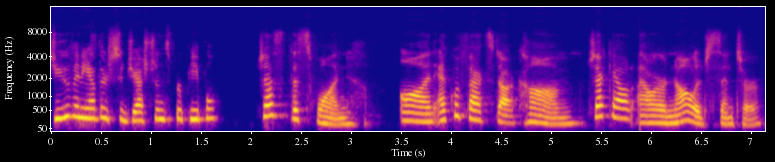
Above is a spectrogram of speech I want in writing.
Do you have any other suggestions for people? Just this one. On Equifax.com, check out our Knowledge Center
